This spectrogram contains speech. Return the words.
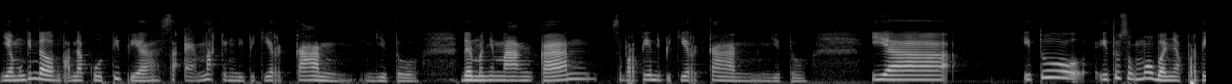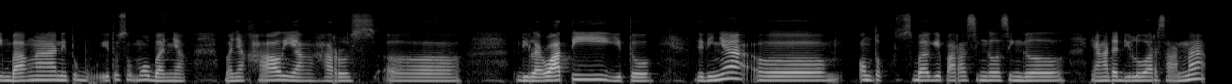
ya mungkin dalam tanda kutip ya seenak yang dipikirkan gitu dan menyenangkan seperti yang dipikirkan gitu. Ya itu itu semua banyak pertimbangan itu itu semua banyak banyak hal yang harus eh, dilewati gitu. Jadinya eh, untuk sebagai para single single yang ada di luar sana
